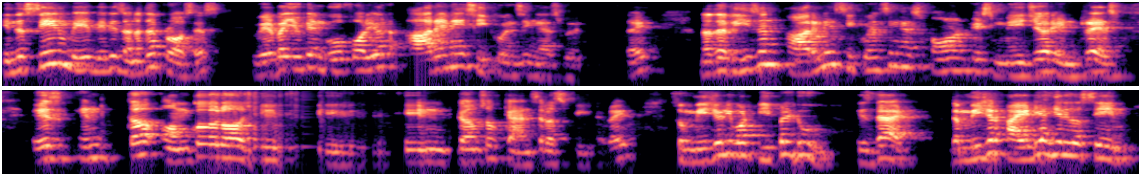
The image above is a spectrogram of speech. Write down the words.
In the same way there is another process whereby you can go for your RNA sequencing as well, right? Now, the reason RNA sequencing has found its major interest is in the oncology field, in terms of cancerous field, right? So majorly what people do is that the major idea here is the same,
